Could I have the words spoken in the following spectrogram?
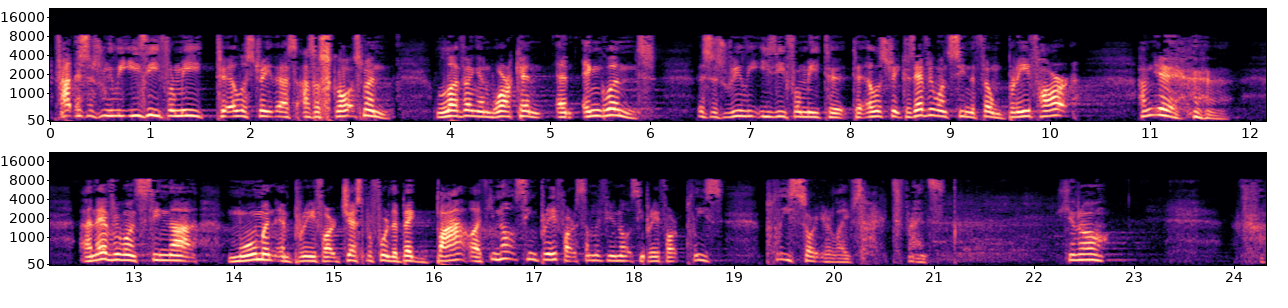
In fact, this is really easy for me to illustrate this as a Scotsman living and working in England. This is really easy for me to, to illustrate because everyone's seen the film Braveheart, haven't you? and everyone's seen that moment in Braveheart just before the big battle. If you've not seen Braveheart, some of you have not seen Braveheart, please, please sort your lives out, friends. You know?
